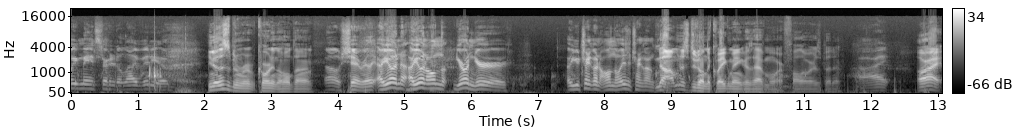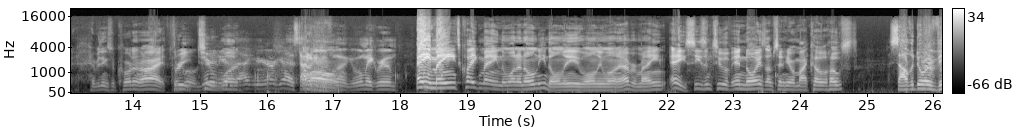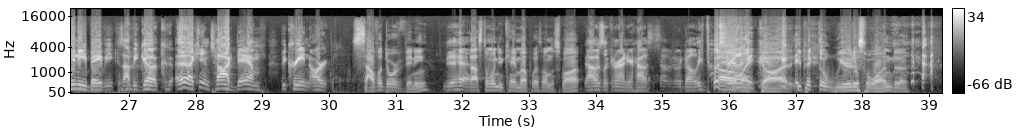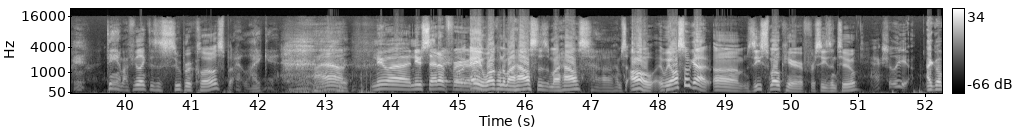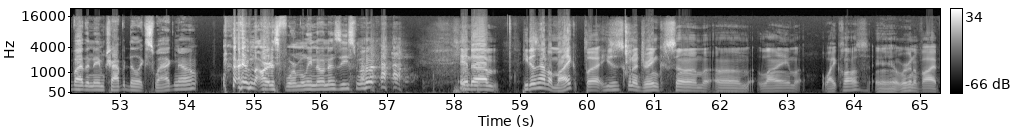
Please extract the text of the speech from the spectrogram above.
Quagmain started a live video. You know, this has been recording the whole time. Oh shit! Really? Are you on? Are you on all? no- You're on your. Are you trying to go on all noise or trying to go on? No, I'm gonna just do it on the Quake Man because I have more followers. But uh, All right. all right, everything's recording. All right, three, Cool. two, in here. You're our guest. I don't give a on. fuck. We'll make room. Hey, man, it's Quake Man, the one and only, the only, only one ever, man. Hey, season two of In Noise. I'm sitting here with my co-host. Salvador Vinny, baby, because I'll be go. uh, I can't even talk. Damn, be creating art. Salvador Vinny. Yeah. That's the one you came up with on the spot. I was looking around your house. Salvador Dali poster. Oh my god, you picked the weirdest one to. Damn, I feel like this is super close, but I like it. I know. New uh, new setup for. uh, Hey, welcome to my house. This is my house. Uh, I'm s- oh, we also got um, Z Smoke here for season two. Actually, I go by the name Trapadelic Swag now. I am the artist formerly known as Z Smoke. and um, he doesn't have a mic, but he's just gonna drink some um, lime white claws, and we're gonna vibe.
